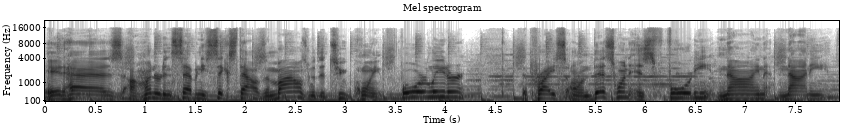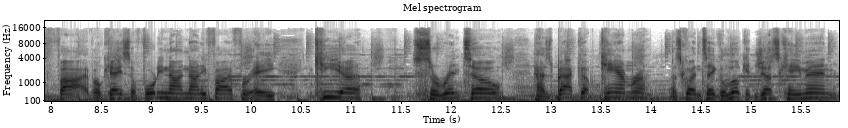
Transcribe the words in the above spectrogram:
It has 176,000 miles with a 2.4 liter. The price on this one is $49.95. Okay, so $49.95 for a Kia Sorento. Has backup camera. Let's go ahead and take a look. It just came in.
